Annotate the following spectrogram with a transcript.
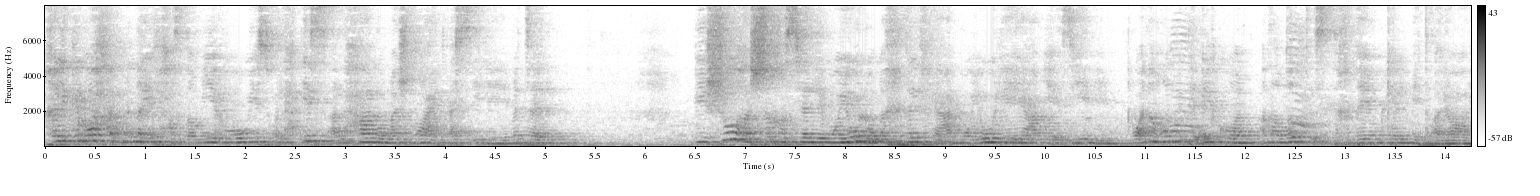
خلي كل واحد منا يفحص ضميره ويسأل يسأل حاله مجموعة أسئلة مثل بشو هالشخص يلي ميوله مختلفة عن ميولي عم يأذيني. وأنا هون بدي أقول لكم أنا ضد استخدام كلمة قرار.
